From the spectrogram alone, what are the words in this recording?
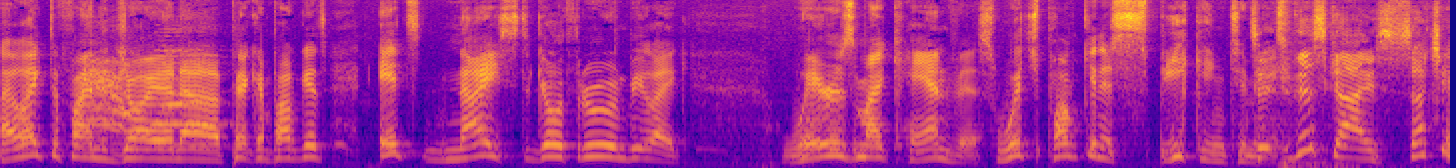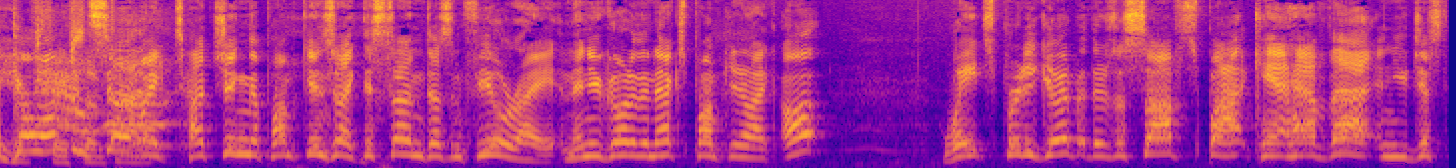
I like to find the joy in uh, picking pumpkins. It's nice to go through and be like, "Where is my canvas? Which pumpkin is speaking to me?" Th- This guy is such a Go hipster up and start sometimes. like touching the pumpkins. You're like, "This one doesn't feel right," and then you go to the next pumpkin. You're like, "Oh." Weight's pretty good, but there's a soft spot. Can't have that, and you just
